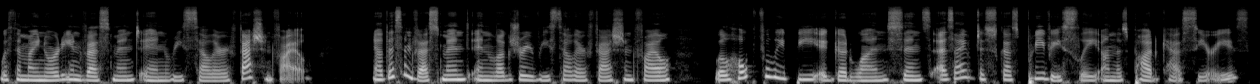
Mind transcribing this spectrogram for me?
with a minority investment in reseller Fashionphile. Now, this investment in luxury reseller Fashionphile will hopefully be a good one since, as I've discussed previously on this podcast series,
